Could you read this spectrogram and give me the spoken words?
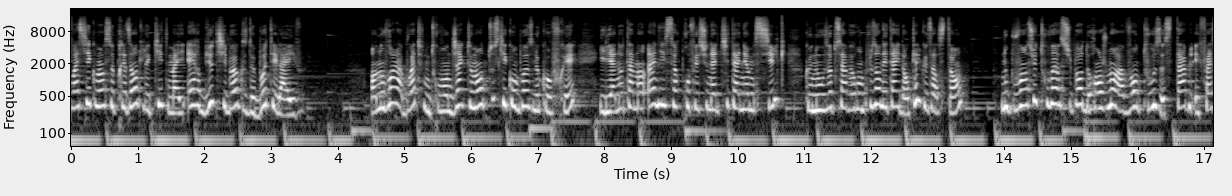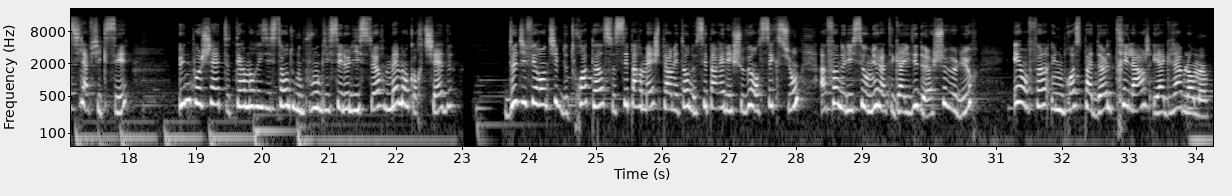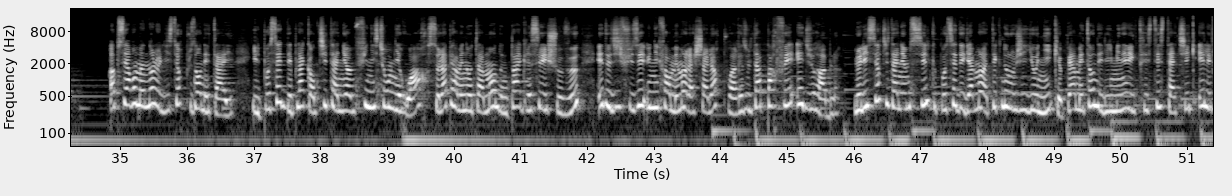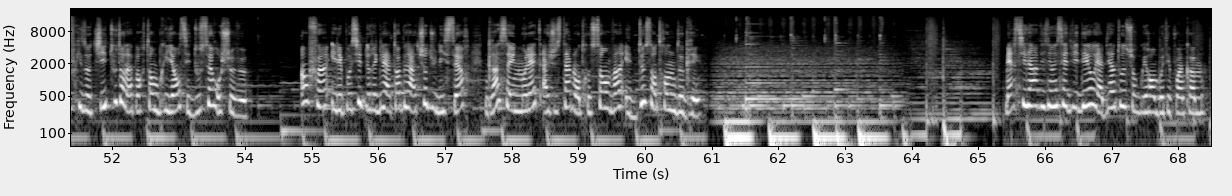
voici comment se présente le kit My Hair Beauty Box de Beauté Live. En ouvrant la boîte, nous trouvons directement tout ce qui compose le coffret. Il y a notamment un lisseur professionnel Titanium Silk que nous observerons plus en détail dans quelques instants. Nous pouvons ensuite trouver un support de rangement à ventouse stable et facile à fixer. Une pochette thermorésistante où nous pouvons glisser le lisseur, même encore tiède. Deux différents types de trois pinces sépare-mèches permettant de séparer les cheveux en sections afin de lisser au mieux l'intégralité de la chevelure. Et enfin une brosse paddle très large et agréable en main. Observons maintenant le lisseur plus en détail. Il possède des plaques en titanium finition miroir, cela permet notamment de ne pas agresser les cheveux et de diffuser uniformément la chaleur pour un résultat parfait et durable. Le lisseur titanium silk possède également la technologie ionique permettant d'éliminer l'électricité statique et les frisottis tout en apportant brillance et douceur aux cheveux. Enfin, il est possible de régler la température du lisseur grâce à une molette ajustable entre 120 et 230 degrés. Merci d'avoir visionné cette vidéo et à bientôt sur guirambeauté.com.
